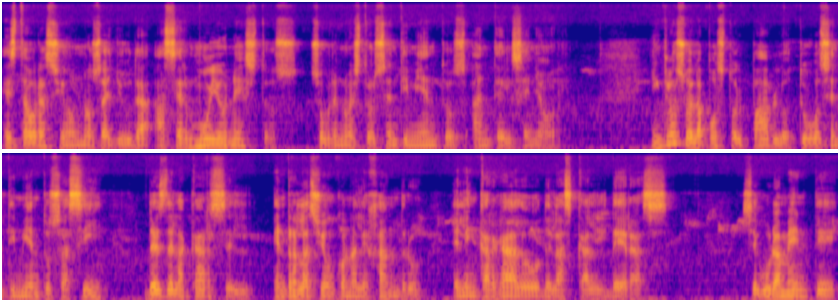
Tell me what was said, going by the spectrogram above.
esta oración nos ayuda a ser muy honestos sobre nuestros sentimientos ante el Señor. Incluso el apóstol Pablo tuvo sentimientos así desde la cárcel en relación con Alejandro, el encargado de las calderas. Seguramente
